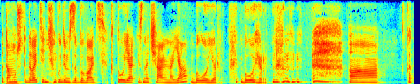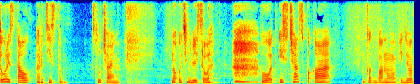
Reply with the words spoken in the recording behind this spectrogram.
потому что давайте не будем забывать, кто я изначально. Я блогер, блогер. А, который стал артистом случайно. Но очень весело. Вот. И сейчас пока как бы оно идет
